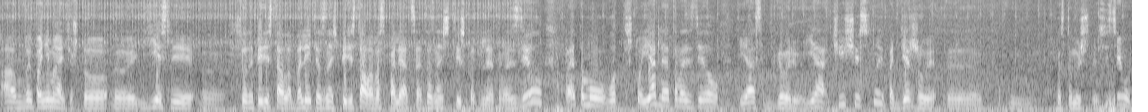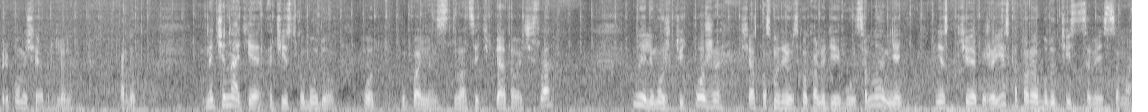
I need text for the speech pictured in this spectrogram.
А вы понимаете, что э, если э, что-то перестало болеть, это значит перестало воспаляться, это значит ты что-то для этого сделал. Поэтому вот что я для этого сделал, я говорю, я чищусь, ну и поддерживаю э, костно-мышечную систему при помощи определенных продуктов. Начинать я очистку буду вот буквально с 25 числа, ну или может чуть позже. Сейчас посмотрю, сколько людей будет со мной. У меня несколько человек уже есть, которые будут чиститься вместе со мной.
